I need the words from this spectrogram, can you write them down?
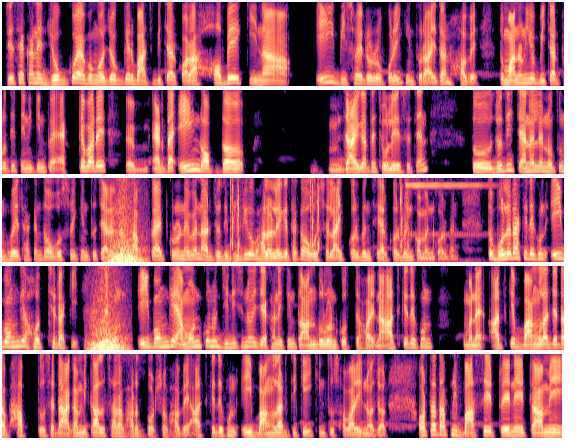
যে সেখানে যোগ্য এবং অযোগ্যের বাছ বিচার করা হবে কি না, এই বিষয়টার ওপরেই কিন্তু রায়দান হবে। তো মাননীয় বিচারপতি, তিনি কিন্তু একেবারে at the end of the জায়গাতে চলে এসেছেন। তো যদি চ্যানেলে নতুন হয়ে থাকেন, তো অবশ্যই কিন্তু চ্যানেলটা সাবস্ক্রাইব করে নেবেন। আর যদি ভিডিও ভালো লেগে থাকে, অবশ্যই লাইক করবেন, শেয়ার করবেন, কমেন্ট করবেন। তো বলে রাখি, দেখুন, এই বঙ্গে হচ্ছেটা কি? দেখুন, এই বঙ্গে এমন কোনো জিনিস নয় যেখানে কিন্তু আন্দোলন করতে হয় না। আজকে দেখুন মানে আজকে বাংলা যেটা ভাবতো সেটা আগামীকাল সারা ভারতবর্ষ ভাবে। আজকে দেখুন এই বাংলার দিকেই কিন্তু সবারই নজর। অর্থাৎ আপনি বাসে, ট্রেনে, ট্রামে,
